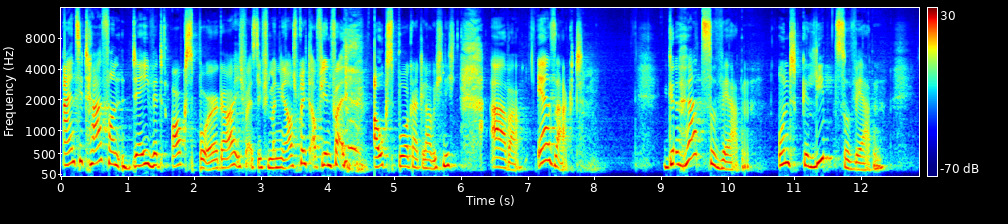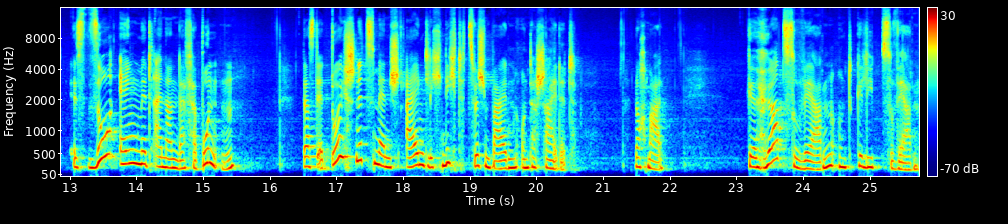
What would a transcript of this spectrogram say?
Ein Zitat von David Augsburger, ich weiß nicht, wie man ihn ausspricht, auf jeden Fall Augsburger glaube ich nicht, aber er sagt, gehört zu werden und geliebt zu werden ist so eng miteinander verbunden, dass der Durchschnittsmensch eigentlich nicht zwischen beiden unterscheidet. Nochmal, gehört zu werden und geliebt zu werden,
